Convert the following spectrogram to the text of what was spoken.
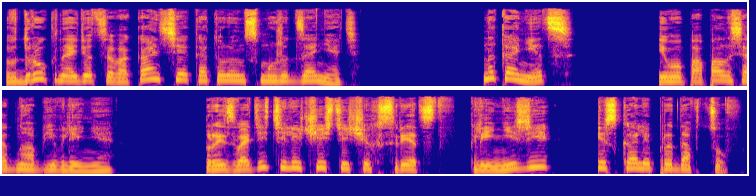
Вдруг найдется вакансия, которую он сможет занять. Наконец, ему попалось одно объявление. Производители чистящих средств Клинизи искали продавцов.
